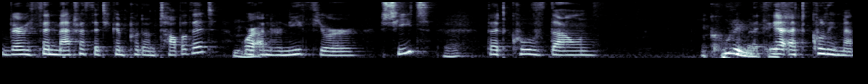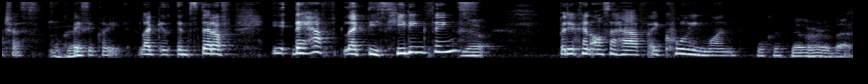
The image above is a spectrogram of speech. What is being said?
very thin mattress that you can put on top of it or Mhm. underneath your sheet Yeah. that cools down. A cooling mattress. Yeah, a cooling mattress Okay. basically like instead of they have like these heating things Yeah. But you can also have a cooling one Okay. Never heard of that.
